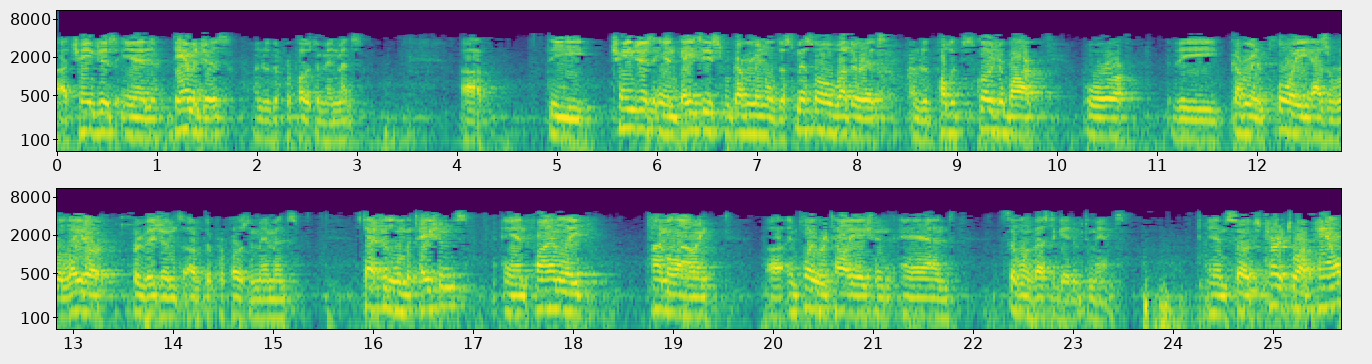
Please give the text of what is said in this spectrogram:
uh, changes in damages under the proposed amendments, uh, the changes in bases for governmental dismissal, whether it's under the public disclosure bar or the government employee as a relator provisions of the proposed amendments, statute of limitations, and finally, time allowing uh, employee retaliation and civil investigative demands. And so to turn to our panel,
